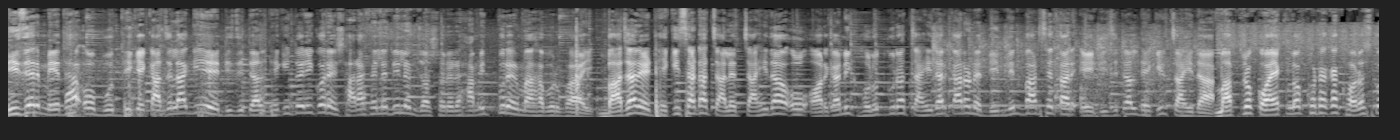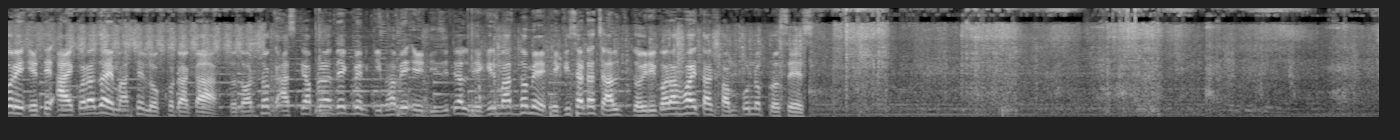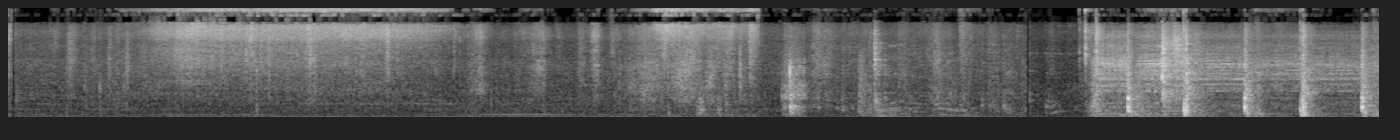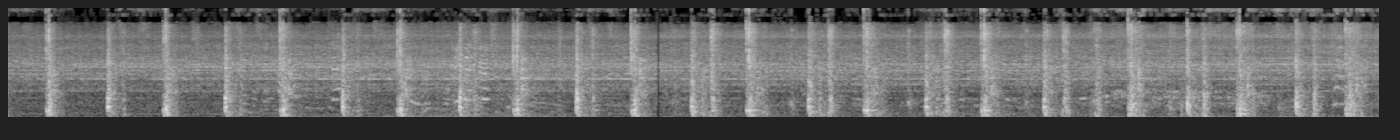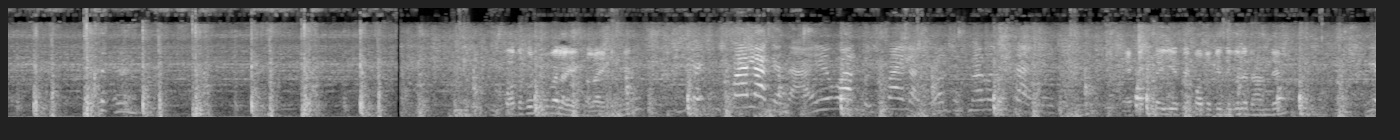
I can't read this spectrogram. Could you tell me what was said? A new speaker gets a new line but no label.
নিজের মেধা ও বুদ্ধিকে কাজে লাগিয়ে ডিজিটাল ঢেকি তৈরি করে সারা ফেলে দিলেন যশোরের হামিদপুরের মাহাবুর ভাই। বাজারে ঢেকি ছাটা, চালের চাহিদা ও অর্গানিক হলুদ গুঁড়ার চাহিদার কারণে দিন দিন বাড়ছে তার এই ডিজিটাল ঢেকির চাহিদা। মাত্র কয়েক লক্ষ টাকা খরচ করে এতে আয় করা যায় মাসে লক্ষ টাকা। তো দর্শক, আজকে আপনারা দেখবেন কীভাবে এই ডিজিটাল ঢেকির মাধ্যমে ঢেকি ছাটা, চাল তৈরি করা হয় তার সম্পূর্ণ প্রসেস
কতক্ষণ সময় লাগে খেলা এটা
বেশি সময় লাগে না
একটা ইয়েতে কত কেজি করে ধান দেন?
